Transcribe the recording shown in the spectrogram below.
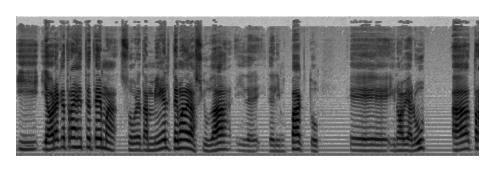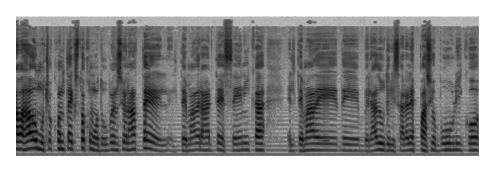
Y, ahora que traes este tema sobre también el tema de la ciudad y del impacto, eh, y no había luz, ha trabajado muchos contextos, como tú mencionaste, el, tema de las artes escénicas, el tema de, de, ¿verdad? de utilizar el espacio público,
